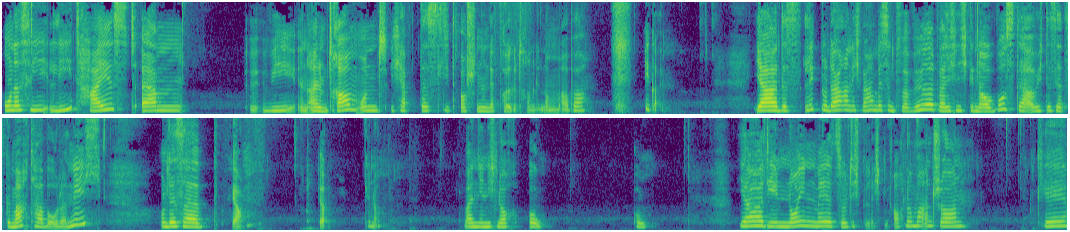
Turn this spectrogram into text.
Und das Lied heißt ähm, wie in einem Traum. Und ich habe das Lied auch schon in der Folge dran genommen, aber egal. Ja, das liegt nur daran, ich war ein bisschen verwirrt, weil ich nicht genau wusste, ob ich das jetzt gemacht habe oder nicht. Und deshalb, ja, Genau. Waren hier nicht noch. Oh. Oh. Ja, die neuen Mails sollte ich vielleicht mir auch nochmal anschauen. Okay.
